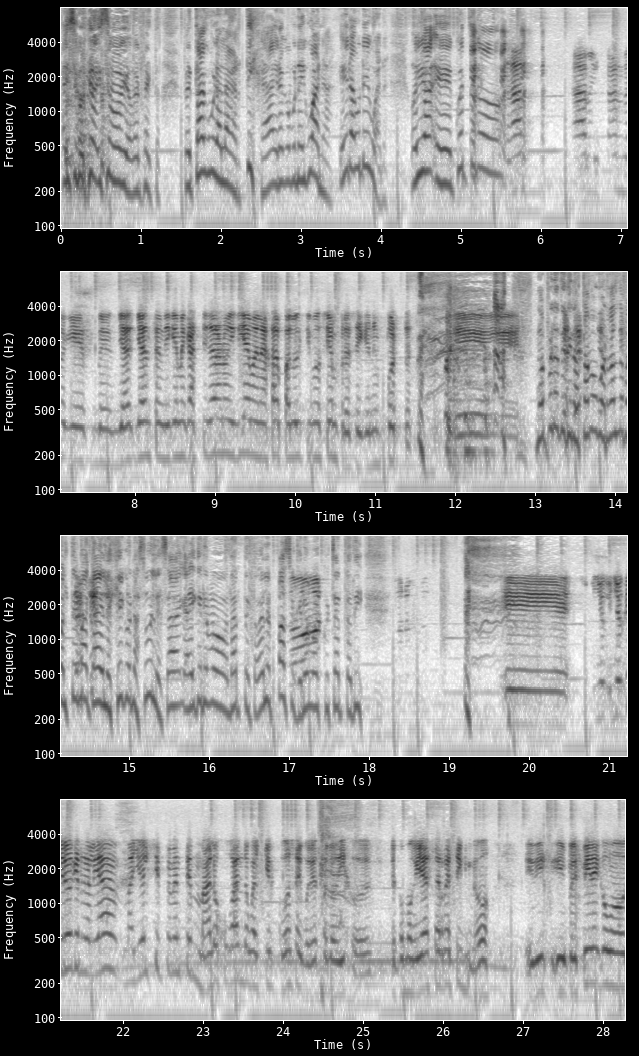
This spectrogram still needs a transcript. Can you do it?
ahí se movió, ahí se movió, perfecto. Pero estaba como una lagartija, ¿ah? era como una iguana, era una iguana. Oiga, eh, cuéntanos. Estaba, pensando que me- ya, ya entendí que me castigaron hoy día, dejar para el último siempre, así que no importa. Eh, No, espérate que nos estamos guardando para el tema KLG con azules, ¿ah? ahí queremos darte todo el espacio, queremos escucharte a ti. eh, yo, yo creo que en realidad Mayol simplemente es malo jugando cualquier cosa y por eso lo dijo. Es Como que ya se resignó y, prefiere como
